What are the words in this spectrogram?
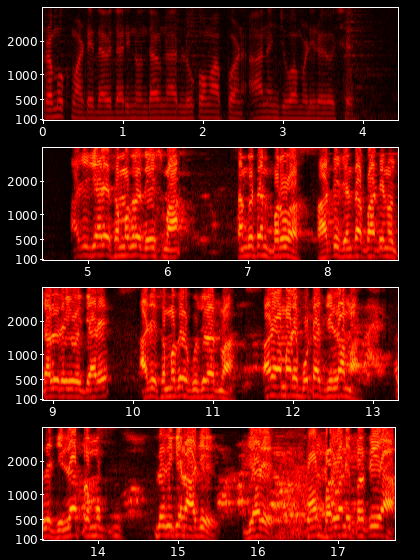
પ્રમુખ માટે દાવેદારી નોંધાવનાર લોકોમાં પણ આનંદ જોવા મળી રહ્યો છે. આજે જ્યારે સમગ્ર દેશમાં સંગઠન પર્વ ભારતીય જનતા પાર્ટીનું ચાલી રહ્યું હોય ત્યારે આજે સમગ્ર ગુજરાતમાં અને અમારે બોટાદ જિલ્લામાં એટલે જિલ્લા પ્રમુખ તરીકેના આજે જ્યારે ફોર્મ ભરવાની પ્રક્રિયા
